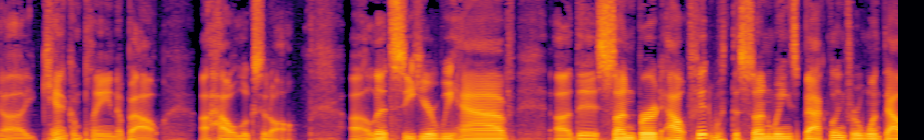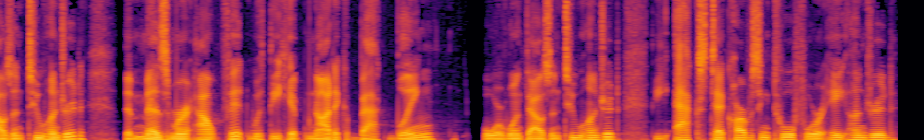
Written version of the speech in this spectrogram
uh, you can't complain about uh, how it looks at all. Uh, let's see here. We have uh, the Sunbird outfit with the Sun Wings back bling for 1,200. The Mesmer outfit with the Hypnotic back bling for 1200 the axe tech harvesting tool for 800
